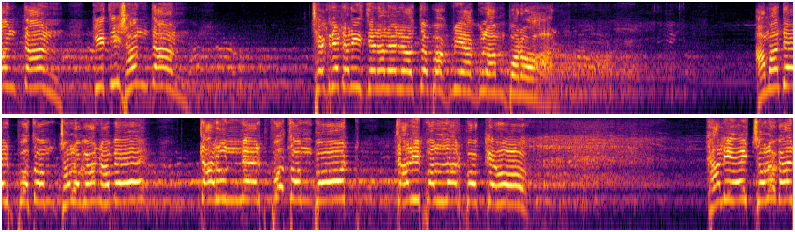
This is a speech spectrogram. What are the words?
সন্তান, কৃতি সন্তান, সেক্রেটারি জেনারেল অধ্যাপক মিয়া গুলাম পরোয়ার। আমাদের প্রথম স্লোগান হবে, তারুণ্যের প্রথম ভোট দাঁড়িপাল্লার পক্ষে হোক। খালি এই স্লোগান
